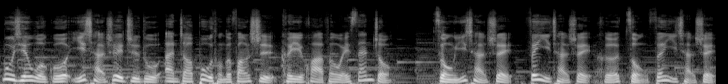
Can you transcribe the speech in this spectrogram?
目前，我国遗产税制度按照不同的方式可以划分为三种：总遗产税、分遗产税和总分遗产税。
